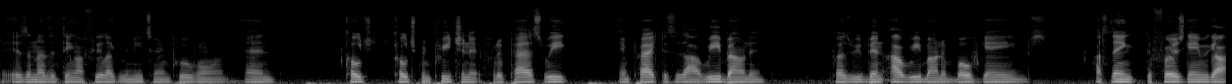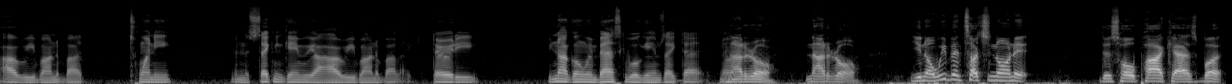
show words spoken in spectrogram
There is another thing I feel like we need to improve on, and coach coach been preaching it for the past week in practice is our rebounding, because we've been out rebounded both games. I think the first game we got out rebounded by twenty, and the second game we got out rebounded by like thirty. You're not gonna win basketball games like that. You know? Not at all. Not at all. You know, we've been touching on it this whole podcast, but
